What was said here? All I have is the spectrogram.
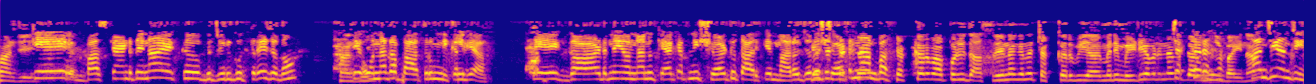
ਹਾਂਜੀ। ਕਿ ਬੱਸ ਸਟੈਂਡ ਤੇ ਨਾ ਇੱਕ ਬਜ਼ੁਰਗ ਉਤਰੇ ਜਦੋਂ ਤੇ ਉਹਨਾਂ ਦਾ ਬਾਥਰੂਮ ਨਿਕਲ ਗਿਆ। ਤੇ ਗਾਰਡ ਨੇ ਉਹਨਾਂ ਨੂੰ ਕਿਹਾ ਕਿ ਆਪਣੀ ਸ਼ਰਟ ਉਤਾਰ ਕੇ ਮਾਰੋ। ਜਦੋਂ ਸ਼ਰਟ ਨਾ ਚੱਕਰ- ਬਾਪੂ ਜੀ ਦੱਸ ਰਹੇ ਨਾ ਕਹਿੰਦੇ ਚੱਕਰ ਵੀ ਆਇਆ ਮੇਰੀ ਮੀਡੀਆ ਵਾਲੇ ਨਾਲ ਗੱਲ ਹੋਈ ਬਾਈ ਨਾਲ ਹਾਂਜੀ ਹਾਂਜੀ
